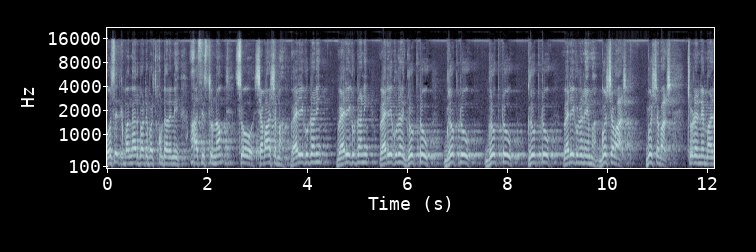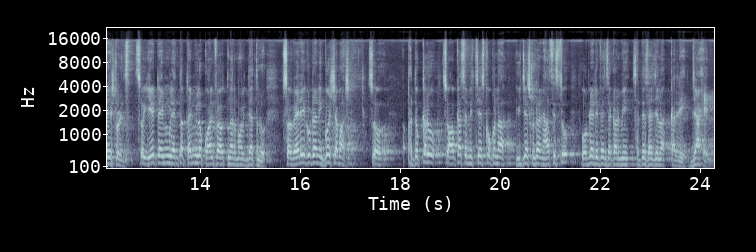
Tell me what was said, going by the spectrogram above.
భవిష్యత్తుకి బంగారు బాట పరుచుకుంటారని ఆశిస్తున్నాం. సో శబాషమా very good morning very good morning very good morning group two group two group two group two very good running అమ్మా. గుడ్ గో శబాష్ చూడండి మా డే స్టూడెంట్స్ సో ఏ టైమింగ్లో ఎంత టైమింగ్లో క్వాలిఫై అవుతున్నారు మా విద్యార్థులు? సో వెరీ గుడ్ అని గో శబాష్ సో ప్రతి ఒక్కరూ సో అవకాశం మిస్ చేసుకోకుండా యూజ్ చేసుకుంటారని ఆశిస్తూ ఓబ్లే డిఫెన్స్ అకాడమీ సత్యసాయి జిల్లా కదిరి జాహింద్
